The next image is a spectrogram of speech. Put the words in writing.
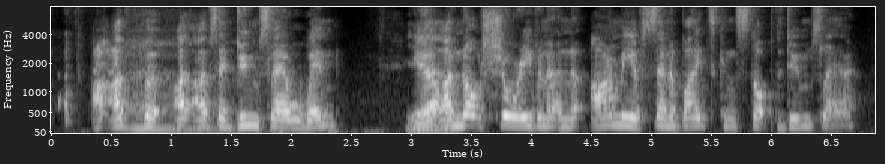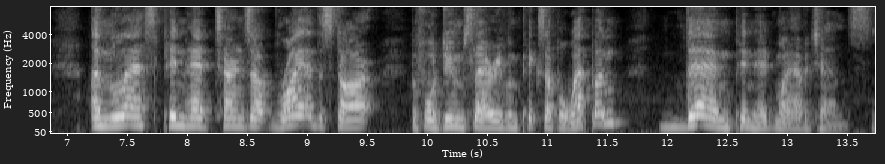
I, I've put. I, I've said Doomslayer will win. You know, Yeah. I'm not sure even an army of Cenobites can stop the Doomslayer, unless Pinhead turns up right at the start before Doomslayer even picks up a weapon. Then Pinhead might have a chance.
